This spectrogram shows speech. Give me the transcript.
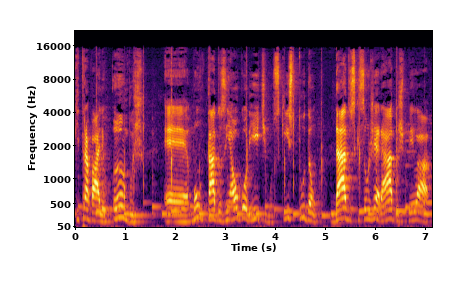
que trabalham ambos é, montados em algoritmos que estudam dados que são gerados pela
